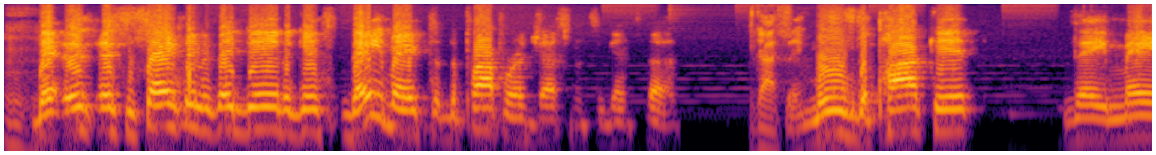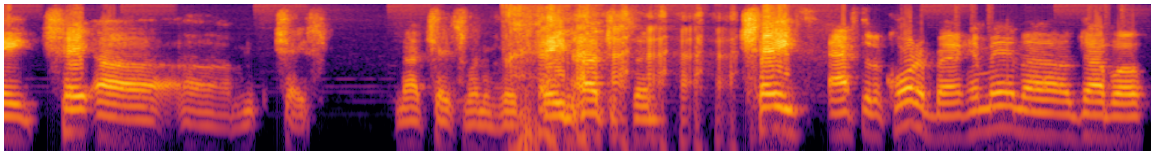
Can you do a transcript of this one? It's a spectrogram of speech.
Mhm. it's, it's the same thing that they did against. They made the, proper adjustments against us. They Gotcha. moved the pocket. They made Chase, uh, um, Chase, not Chase Winovich, Aidan Hutchinson chase after the quarterback. Him and uh, Jabo,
